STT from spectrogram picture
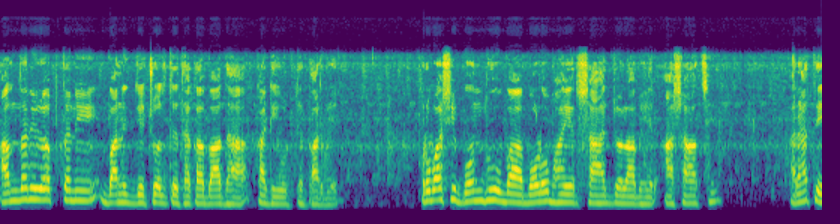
আমদানি রপ্তানি বাণিজ্যে চলতে থাকা বাধা কাটিয়ে উঠতে পারবেন প্রবাসী বন্ধু বা বড় ভাইয়ের সাহায্য লাভের আশা আছে। রাতে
